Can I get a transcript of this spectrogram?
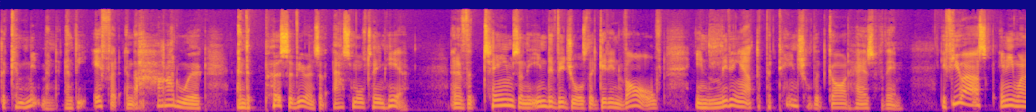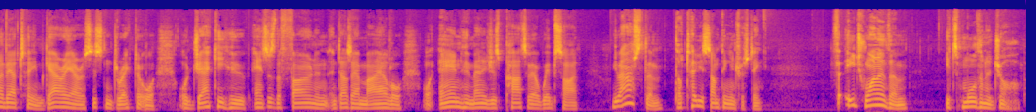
the commitment and the effort and the hard work and the perseverance of our small team here and of the teams and the individuals that get involved in living out the potential that God has for them. If you ask any one of our team, Gary, our assistant director, or, or Jackie, who answers the phone and, and does our mail, or, or Anne, who manages parts of our website, you ask them, they'll tell you something interesting. For each one of them, it's more than a job.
